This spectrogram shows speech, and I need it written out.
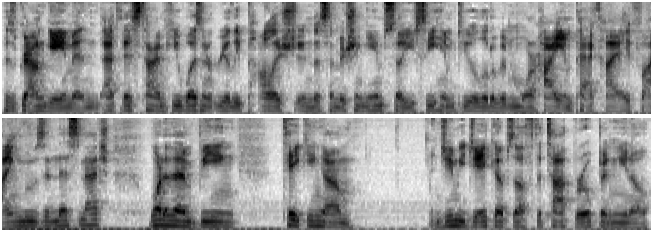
his ground game, and at this time he wasn't really polished in the submission game. So you see him do a little bit more high impact, high flying moves in this match. One of them being taking um, Jimmy Jacobs off the top rope and you know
